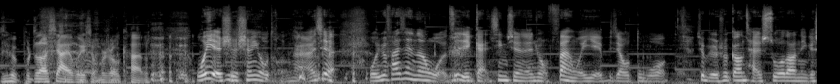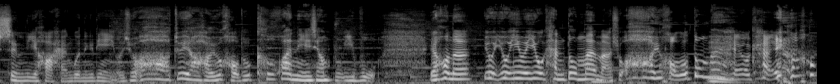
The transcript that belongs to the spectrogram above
就不知道下一回什么时候看了。我也是深有同感，而且我就发现呢，我自己感兴趣的那种范围也比较多。就比如说刚才说到那个胜利号韩国那个电影，我就啊，对啊，有好多科幻的也想补一补。然后呢，又又因为又看动漫嘛，说啊，有好多动漫还要看。然后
